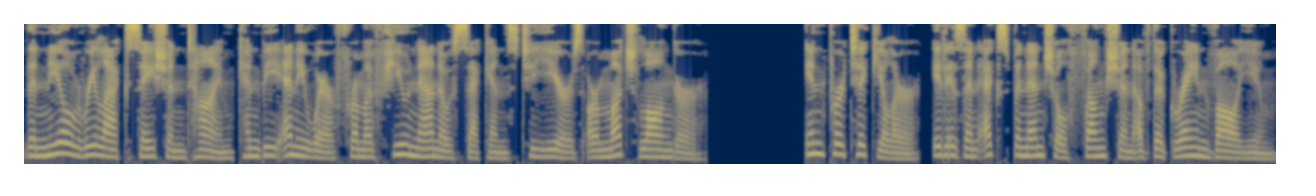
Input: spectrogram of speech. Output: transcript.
The Néel relaxation time can be anywhere from a few nanoseconds to years or much longer. In particular, it is an exponential function of the grain volume,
